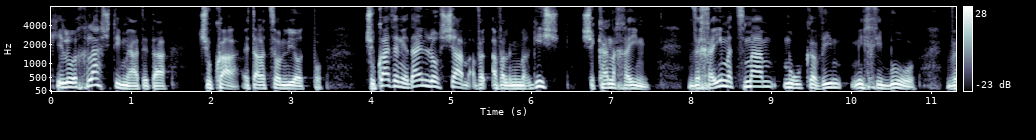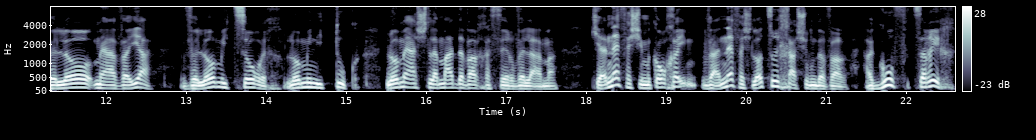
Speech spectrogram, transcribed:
כאילו החלשתי מעט את התשוקה, את הרצון להיות פה. תשוקה זה אני עדיין לא שם, אבל, אבל אני מרגיש שכאן החיים. וחיים עצמם מורכבים מחיבור, ולא מהוויה, ולא מצורך, לא מניתוק, לא מהשלמת דבר חסר, ולמה? כי הנפש היא מקור חיים, והנפש לא צריכה שום דבר, הגוף צריך.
